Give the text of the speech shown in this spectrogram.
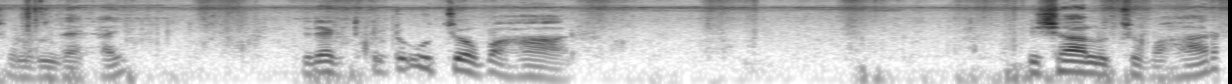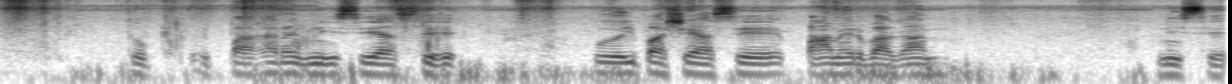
চলুন দেখাই। এটা একটা, একটু উচ্চ পাহাড়। বিশাল উচ্চ পাহাড়। তো পাহাড়ের নিচে আছে, ওই পাশে আছে পামের বাগান নিচে।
